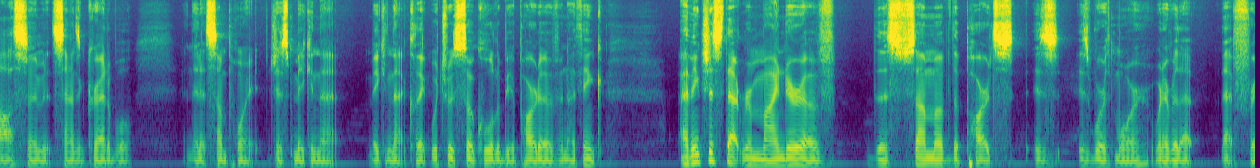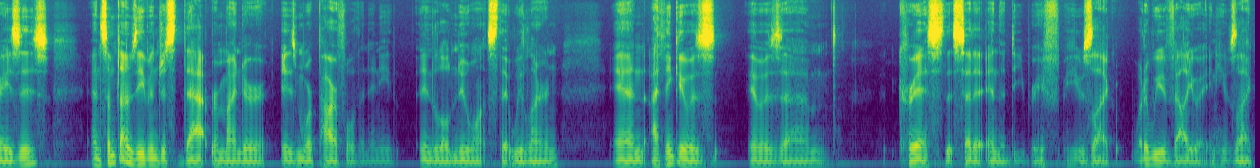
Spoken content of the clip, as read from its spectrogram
awesome. and It sounds incredible, and then at some point, just making that making that click, which was so cool to be a part of. And I think, I think just that reminder of the sum of the parts is is worth more, whatever that that phrase is. And sometimes even just that reminder is more powerful than any any little nuance that we learn. And I think it was it was um, Chris that said it in the debrief. He was like, "What do we evaluate?" And he was like,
